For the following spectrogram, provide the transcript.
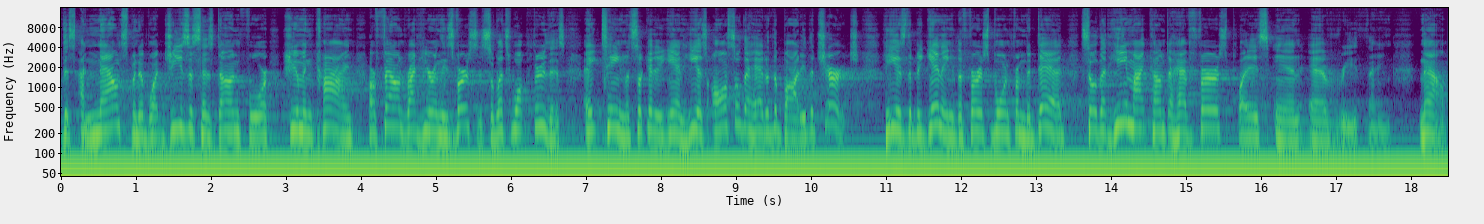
This announcement of what Jesus has done for humankind are found right here in these verses. So let's walk through this. 18, let's look at it again. He is also the head of the body, the church. He is the beginning, the firstborn from the dead, so that he might come to have first place in everything. Now,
